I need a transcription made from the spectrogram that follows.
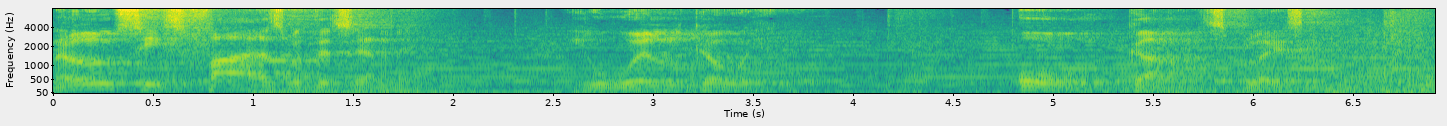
No ceasefires with this enemy. You will go in. All guns blazing.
